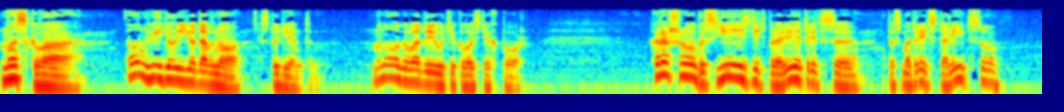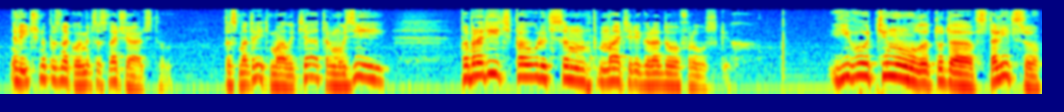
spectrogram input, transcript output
Москва. Он видел ее давно, студентом. Много воды утекло с тех пор. Хорошо бы съездить, проветриться, посмотреть столицу, лично познакомиться с начальством, посмотреть малый театр, музей, побродить по улицам матери городов русских. Его тянуло туда, в столицу,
